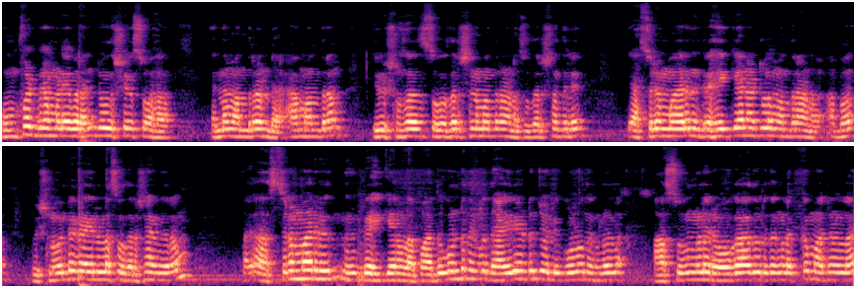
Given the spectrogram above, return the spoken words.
ഹുംഫഡ് ബ്രഹ്മണേ വരൻ ജ്യോതിഷേ സ്വഹ എന്ന മന്ത്രമുണ്ട്. ആ മന്ത്രം ഈ വിഷ്ണു സുദർശന മന്ത്രമാണ്. സുദർശനത്തിൽ അസുരന്മാരെ നിഗ്രഹിക്കാനായിട്ടുള്ള മന്ത്രമാണ്. അപ്പോൾ വിഷ്ണുവിന്റെ കയ്യിലുള്ള സുദർശന നിറം അസുരന്മാരെ നിഗ്രഹിക്കാനുള്ള. അപ്പോൾ അതുകൊണ്ട് നിങ്ങൾ ധൈര്യമായിട്ടും ചൊല്ലിക്കോളൂ. നിങ്ങളുള്ള അസുഖങ്ങൾ രോഗാതുരിതങ്ങളൊക്കെ മാറ്റാനുള്ള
